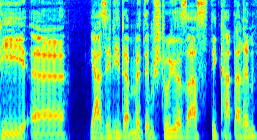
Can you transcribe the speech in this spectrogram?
die, äh, ja, sie, die da mit im Studio saß, die Cutterin.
